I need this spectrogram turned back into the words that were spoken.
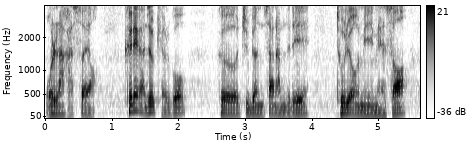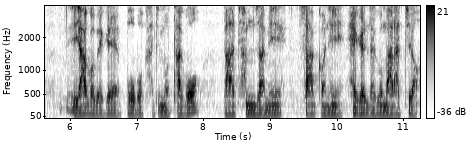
올라갔어요. 그래가지고 결국 그 주변 사람들이 두려움이 임해서 야곱에게 보복하지 못하고 다 잠잠히 사건이 해결되고 말았죠.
